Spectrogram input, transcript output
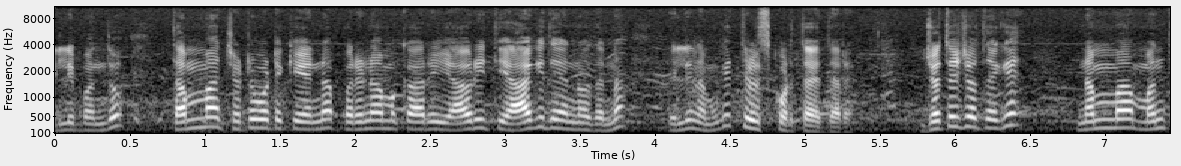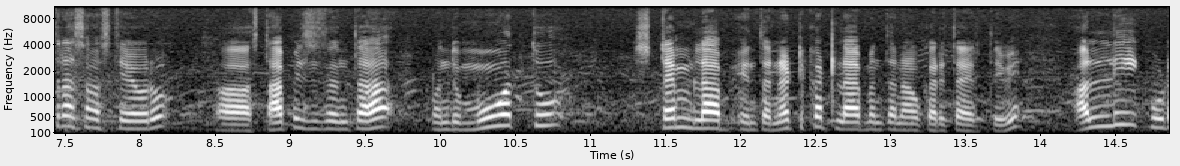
ಇಲ್ಲಿ ಬಂದು ತಮ್ಮ ಚಟುವಟಿಕೆಯನ್ನು ಪರಿಣಾಮಕಾರಿ ಯಾವ ರೀತಿ ಆಗಿದೆ ಅನ್ನೋದನ್ನು ಇಲ್ಲಿ ನಮಗೆ ತಿಳಿಸ್ಕೊಡ್ತಾ ಇದ್ದಾರೆ. ಜೊತೆ ಜೊತೆಗೆ ನಮ್ಮ ಮಂತ್ರ ಸಂಸ್ಥೆಯವರು ಸ್ಥಾಪಿಸಿದಂತಹ ಒಂದು ಮೂವತ್ತು ಸ್ಟೆಮ್ ಲ್ಯಾಬ್ ಅಂತ ನಟ್ಕಟ್ ಲ್ಯಾಬ್ ಅಂತ ನಾವು ಕರಿತಾ ಇರ್ತೀವಿ. ಅಲ್ಲಿ ಕೂಡ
